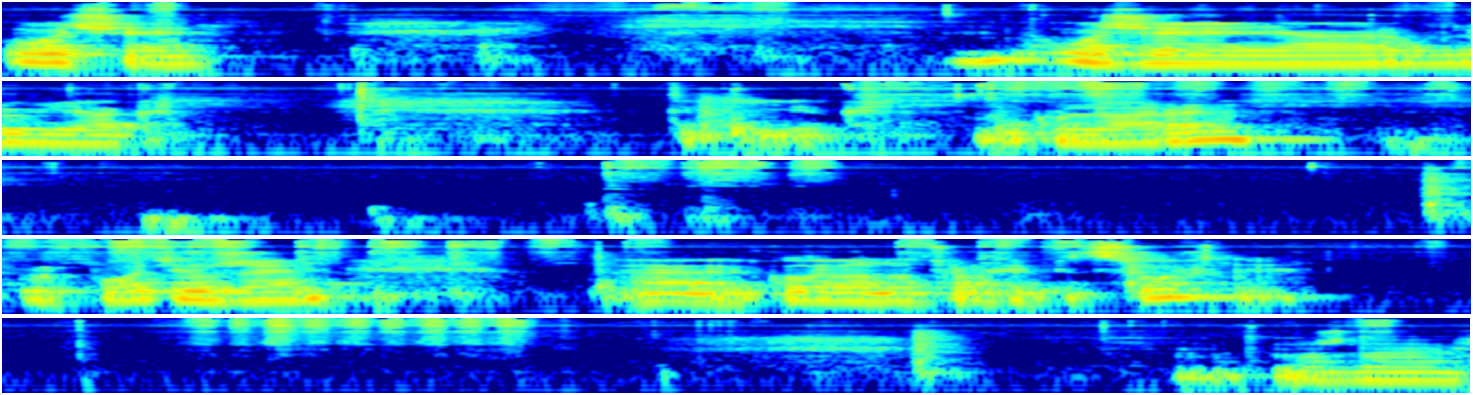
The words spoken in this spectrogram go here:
Очі. Очі я роблю як такі як окуляри. А потім вже, е, коли воно трохи підсохне, от можна,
